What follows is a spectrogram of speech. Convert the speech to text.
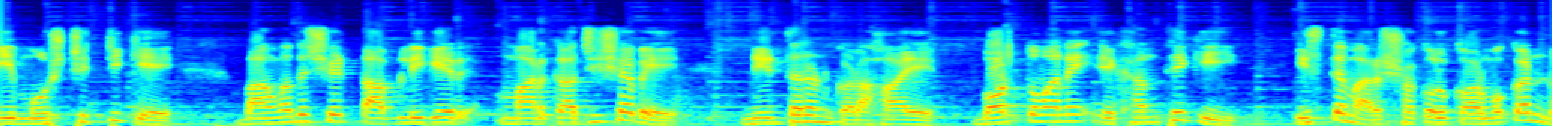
এই মসজিদটিকে বাংলাদেশের তাবলিগের মার্কাজ হিসাবে নির্ধারণ করা হয়। বর্তমানে এখান থেকেই ইস্তেমার সকল কর্মকাণ্ড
